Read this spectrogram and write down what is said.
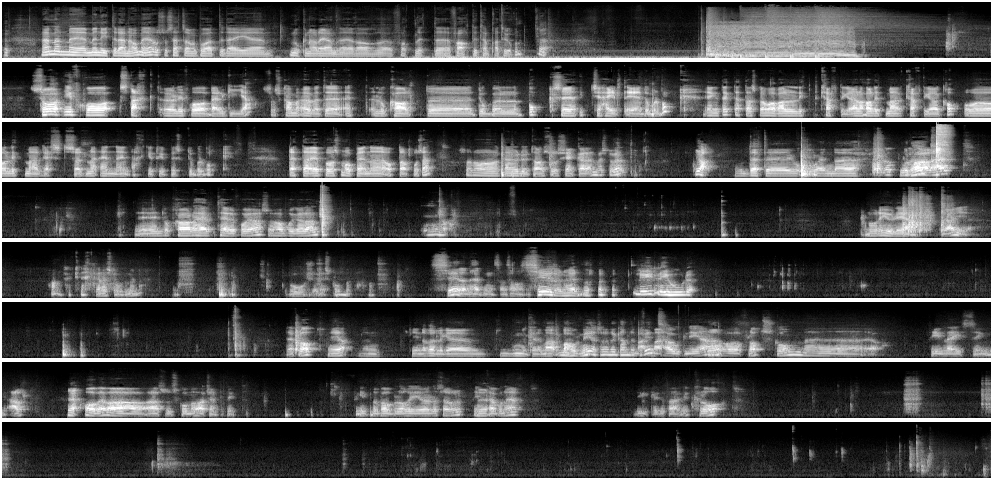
Nei, men vi, vi nyter den òg, vi. Og så satser vi på at de, eh, noen av de andre her har eh, fått litt eh, fart i temperaturen. Ja. Så ifra sterkt øl ifra Belgia, så skal vi over til et lokalt uh, dobbeltbukk som ikke helt er dobbeltbukk, egentlig. Dette skal være litt kraftigere, eller ha litt mer kraftigere kropp og litt mer restsødme enn en erketypisk dobbeltbukk. Dette er på småpene 8% så da kan jo du ta og skjenke den hvis du vil. ja. Dette er jo en uh, Lokalt? helt. Det er en lokal helt herifra, ja, som har brygga den. Nå er det jul igjen. Ja, ja. Faen, hva knirker den stolen min, da? Å, så det er skummelt. Se den headen, sa han. Se den her. Nydelig hode. Det er flott. Ja, den fine rødlige Mahogni, er det, de kaller det fint. Mahogni ja, Ja. og flott skum. eh, ja. Fin leising. Alt. Ja. HV var Altså, skummet var kjempefint. Fint med bobler i ølet, ser du. Fint karbonert. Nydelige farger. Klart.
